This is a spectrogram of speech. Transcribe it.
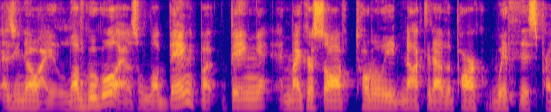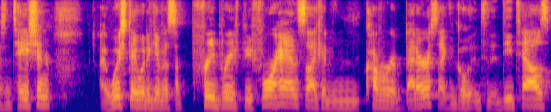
As you know, I love Google. I also love Bing, but Bing and Microsoft totally knocked it out of the park with this presentation. I wish they would have given us a pre-brief beforehand so I could cover it better, so I could go into the details.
